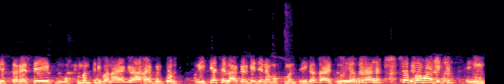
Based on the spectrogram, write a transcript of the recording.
जिस तरह से एक मुख्यमंत्री बनाया गया है, बिल्कुल नीचे से ला करके जिन्हें मुख्यमंत्री का दायित्व दिया गया है तो स्वाभाविक इन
